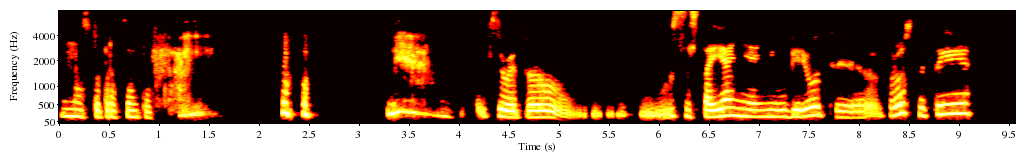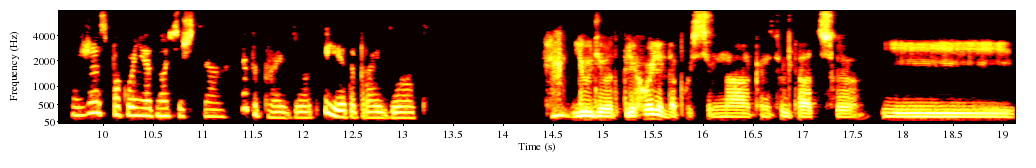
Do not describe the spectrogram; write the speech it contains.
на сто процентов все это состояние не уберет. и Просто ты уже спокойнее относишься. Это пройдет, и это пройдет. Люди вот приходят, допустим, на консультацию, и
